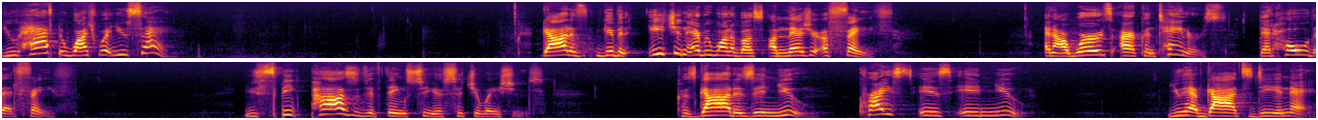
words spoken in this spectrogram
You have to watch what you say. God has given each and every one of us a measure of faith. And our words are containers that hold that faith. You speak positive things to your situations because God is in you, Christ is in you. You have God's DNA.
